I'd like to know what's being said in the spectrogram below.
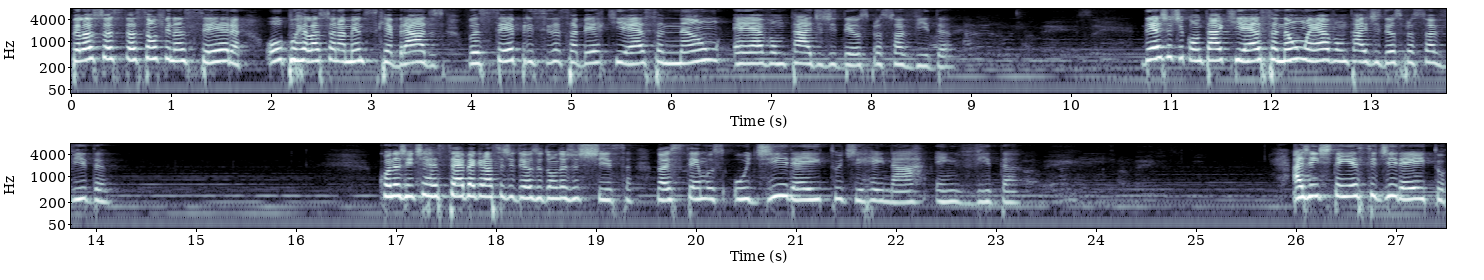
pela sua situação financeira ou por relacionamentos quebrados, você precisa saber que essa não é a vontade de Deus para sua vida. Deixa eu te contar que essa não é a vontade de Deus para sua vida. Quando a gente recebe a graça de Deus e o dom da justiça, nós temos o direito de reinar em vida. A gente tem esse direito,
